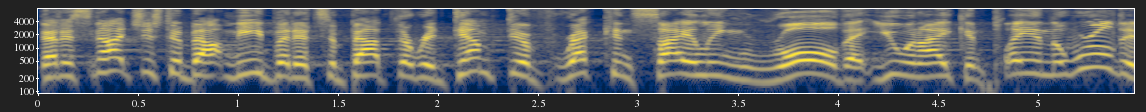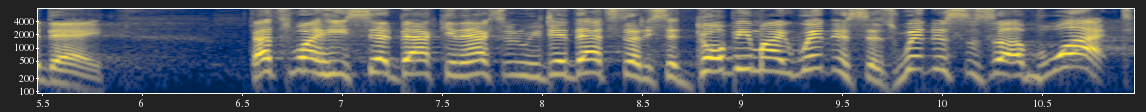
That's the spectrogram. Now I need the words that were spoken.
That it's not just about me, but it's about the redemptive, reconciling role that you and I can play in the world today. That's why he said back in Acts when we did that study, he said, Go be my witnesses. Witnesses of what?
